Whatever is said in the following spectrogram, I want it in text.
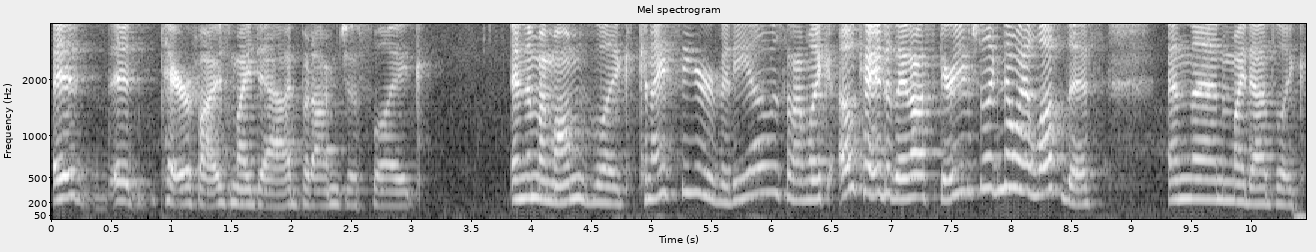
It it terrifies my dad, but I'm just like and then my mom's like, "Can I see your videos?" And I'm like, "Okay, do they not scare you?" She's like, "No, I love this." And then my dad's like,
